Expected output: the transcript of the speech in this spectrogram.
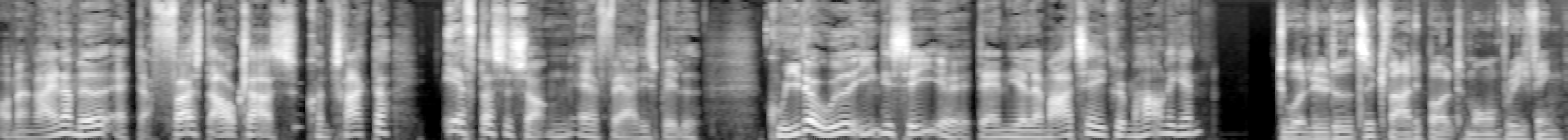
og man regner med, at der først afklares kontrakter efter sæsonen er færdigspillet. Kunne I derude egentlig se øh, Daniel Amate i København igen? Du har lyttet til Kvartibolt Morgenbriefing.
